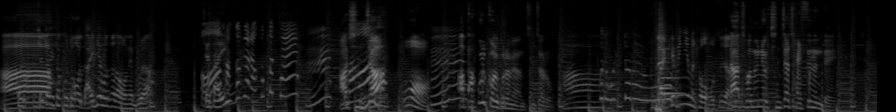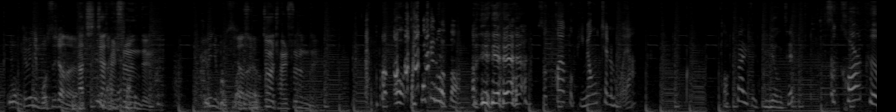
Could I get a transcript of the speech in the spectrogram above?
아. 아, 제땅이 자꾸 저거 날개 먼저 나오네. 뭐야? 어 제다이? 방금 전이랑 똑같아. 음. 아 고마워. 진짜? 우와 음. 아 바꿀 걸 그러면 진짜로 아... 싶잖아요. 근데 케빈님은 저거 못 쓰잖아. 나저 능력 진짜 잘 쓰는데 케빈님 못 쓰잖아요. 나 진짜 잘 쓰는데 케빈님 못 쓰잖아요. 진짜 잘 쓰는데 어, 입 밖에 물었다. sculk 비명체는 뭐야? surprise 비명체? sculk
